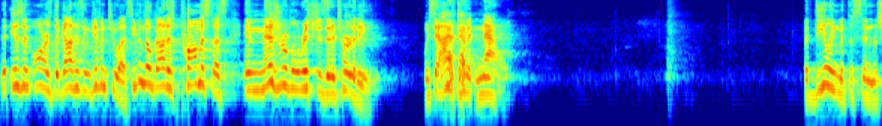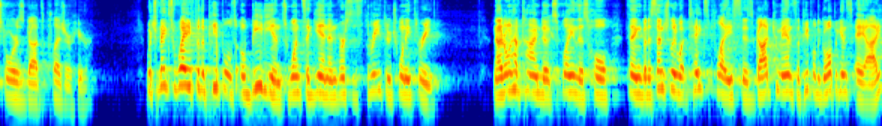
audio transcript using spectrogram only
that isn't ours, that God hasn't given to us. Even though God has promised us immeasurable riches in eternity, we say, I have to have it now. But dealing with the sin restores God's pleasure here, which makes way for the people's obedience once again in verses 3 through 23. Now, I don't have time to explain this whole thing, but essentially what takes place is God commands the people to go up against Ai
